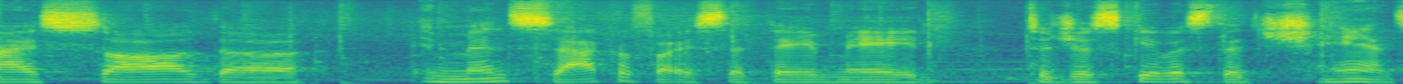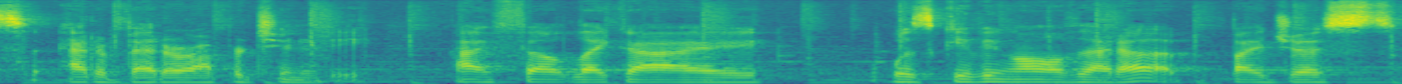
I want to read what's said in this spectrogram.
I saw the immense sacrifice that they made to just give us the chance at a better opportunity. I felt like I was giving all of that up by just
